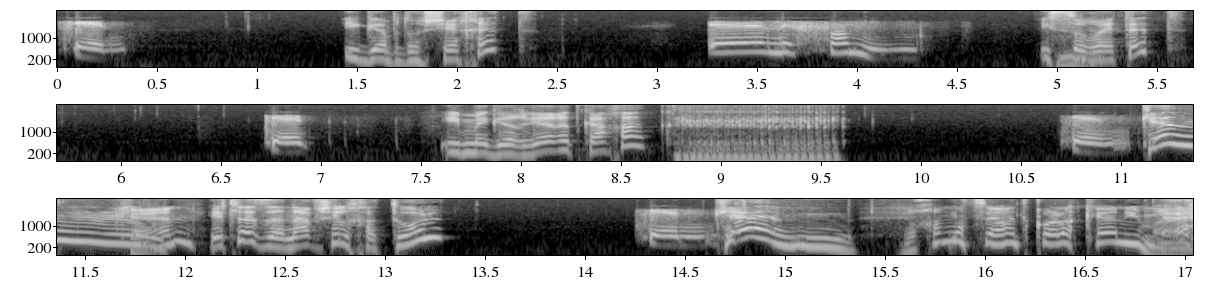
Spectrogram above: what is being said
כן. היא גם נושכת? אה, לפעמים. היא שורטת? כן. היא מגרגרת ככה? כן. כן! כן? יש לה זנב של חתול? כן. כן! איך את מוציאה את כל הקנים האלה?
